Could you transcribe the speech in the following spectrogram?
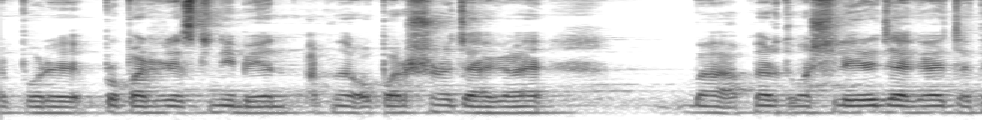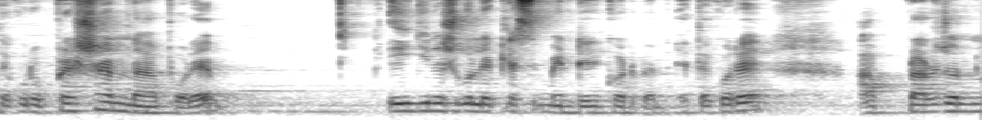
এরপরে প্রপার রেস্ট নেবেন, আপনার অপারেশনের জায়গায় বা আপনার তোমার সিলাইয়ের জায়গায় যাতে কোনো প্রেশার না পড়ে, এই জিনিসগুলো এটলিস্ট মেনটেন করবেন। এতে করে আপনার জন্য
